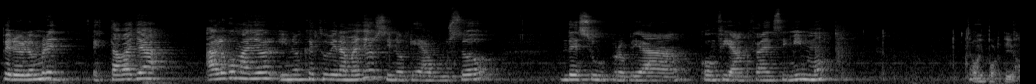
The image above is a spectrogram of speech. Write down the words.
pero el hombre estaba ya algo mayor y no es que estuviera mayor, sino que abusó de su propia confianza en sí mismo. Ay, por Dios.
